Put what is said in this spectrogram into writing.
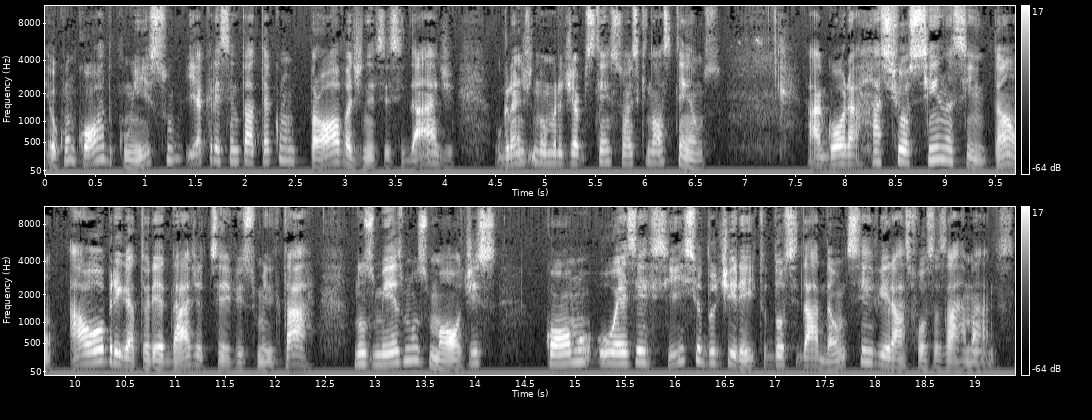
eu concordo com isso e acrescento até como prova de necessidade o grande número de abstenções que nós temos. Agora, raciocina-se então a obrigatoriedade do serviço militar nos mesmos moldes como o exercício do direito do cidadão de servir às Forças Armadas.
